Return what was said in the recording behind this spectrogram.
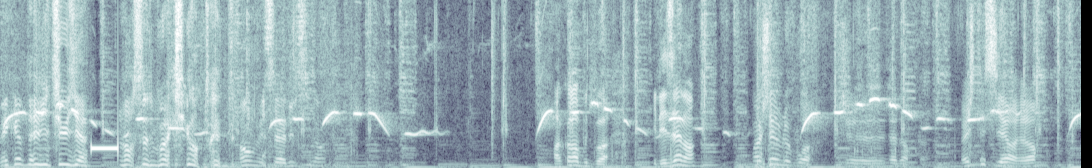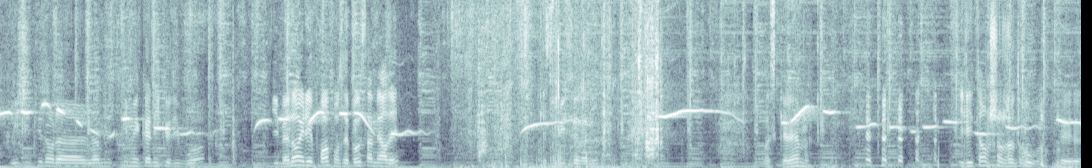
Mais comme d'habitude il y a un morceau de bois qui est rentré dedans mais c'est hallucinant. Encore un bout de bois. Il les aime, hein Moi j'aime le bois, j'adore ça. Ouais j'étais hier alors. Oui j'étais dans l'industrie mécanique du bois. Et maintenant, il est prof, on sait pas où s'emmerder. Qu'est-ce que lui Manu Moi ce qu'elle aime. il est temps de changer de roue. hein. Euh,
